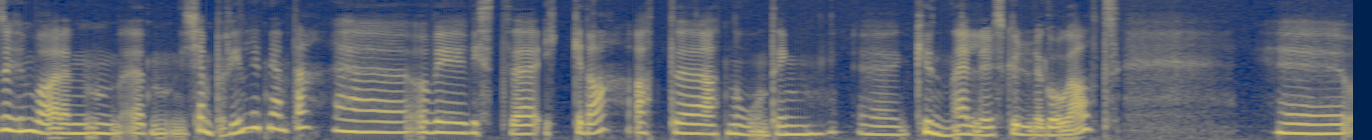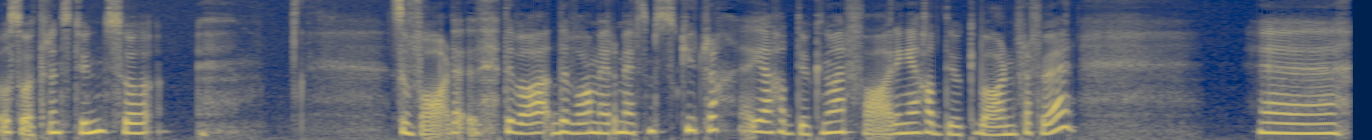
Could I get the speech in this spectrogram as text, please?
Altså hun var en, en kjempefin liten jente, eh, og vi visste ikke da at, eh, at noen ting eh, kunne eller skulle gå galt. Eh, og så etter en stund så så var det det var, det var mer og mer som skurra. Jeg hadde jo ikke noe erfaring, jeg hadde jo ikke barn fra før. Eh,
